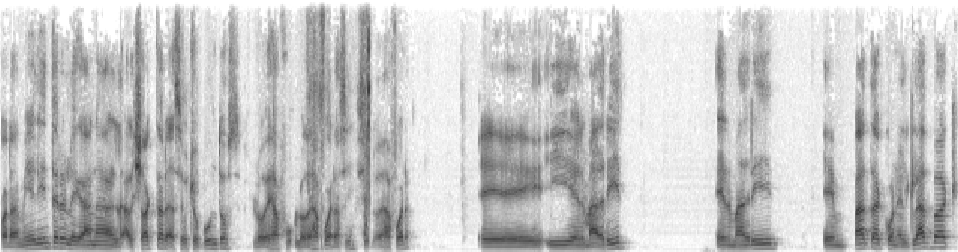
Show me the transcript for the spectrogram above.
para mí el Inter le gana al, Shakhtar, hace ocho puntos, lo deja, lo deja fuera, sí, sí, lo deja fuera. Eh, y el Madrid el Madrid empata con el Gladbach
